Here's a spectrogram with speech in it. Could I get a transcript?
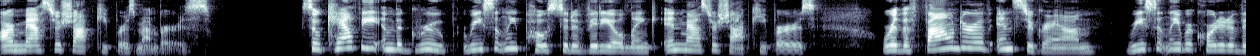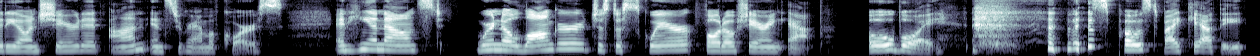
are Master Shopkeepers members. So, Kathy in the group recently posted a video link in Master Shopkeepers where the founder of Instagram recently recorded a video and shared it on Instagram, of course. And he announced, We're no longer just a Square photo sharing app. Oh boy. this post by Kathy,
